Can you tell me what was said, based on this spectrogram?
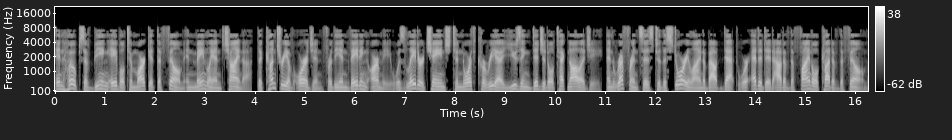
In hopes of being able to market the film in mainland China, the country of origin for the invading army was later changed to North Korea using digital technology, and references to the storyline about debt were edited out of the final cut of the film.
